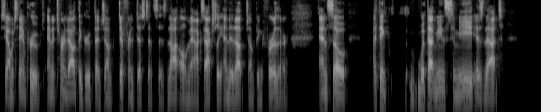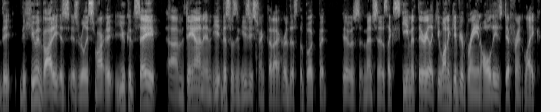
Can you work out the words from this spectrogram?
see how much they improved, and it turned out the group that jumped different distances, not all max, actually ended up jumping further. And so, I think what that means to me is that the the human body is is really smart. You could say um, Dan and e- this was an easy strength that I heard this the book, but it was mentioned was like schema theory. Like you want to give your brain all these different like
